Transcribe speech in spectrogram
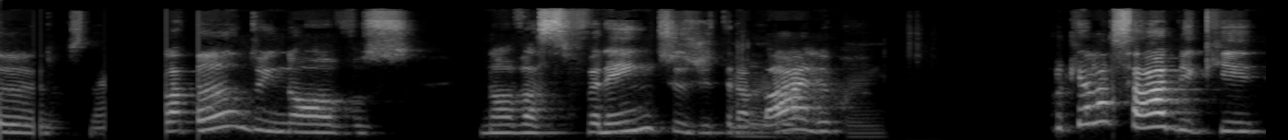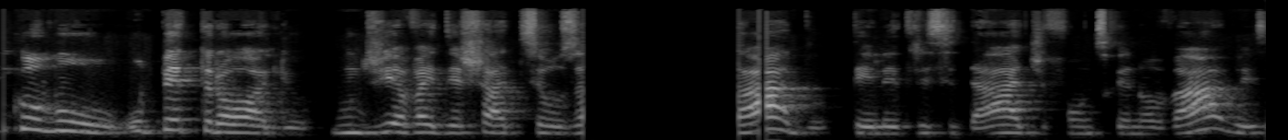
anos. Né? Falando em novos, novas frentes de trabalho, porque ela sabe que, como o petróleo um dia vai deixar de ser usado, ter eletricidade, fontes renováveis,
